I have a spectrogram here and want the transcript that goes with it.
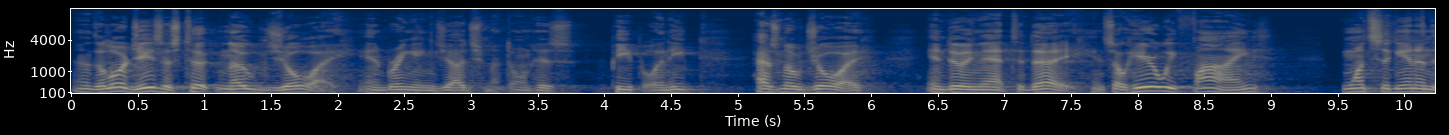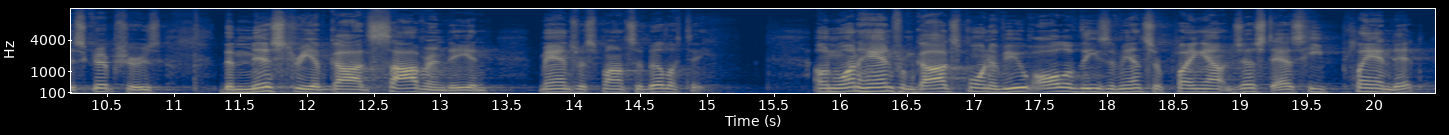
The Lord Jesus took no joy in bringing judgment on his people, and he has no joy in doing that today. And so here we find, once again in the scriptures, the mystery of God's sovereignty and man's responsibility. On one hand, from God's point of view, all of these events are playing out just as He planned it,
